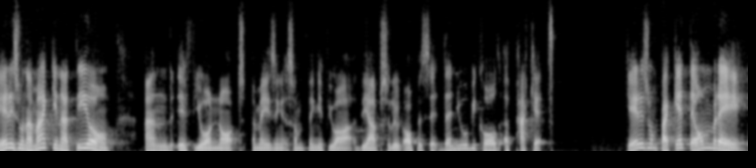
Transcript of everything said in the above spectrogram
Eres una máquina, tío. And if you're not amazing at something, if you are the absolute opposite, then you will be called a packet. Eres un paquete, hombre.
